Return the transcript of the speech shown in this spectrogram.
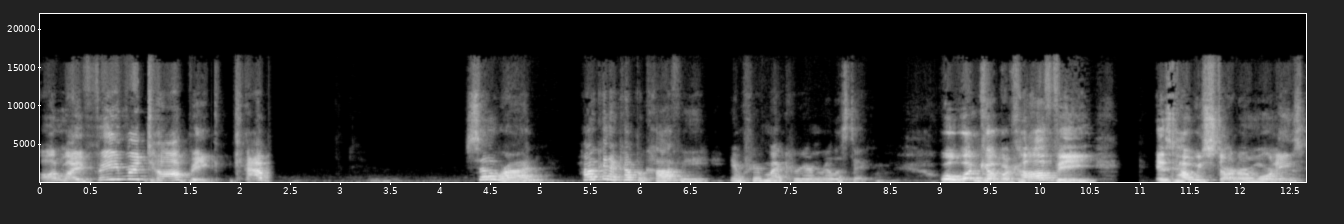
On my favorite topic, cap. So, Rod, how can a cup of coffee improve my career in real estate? Well, one cup of coffee is how we start our mornings.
